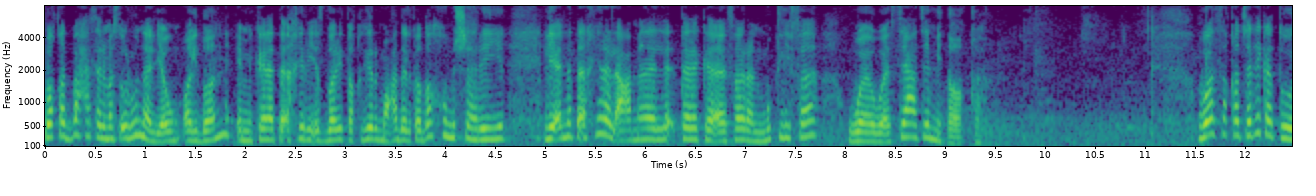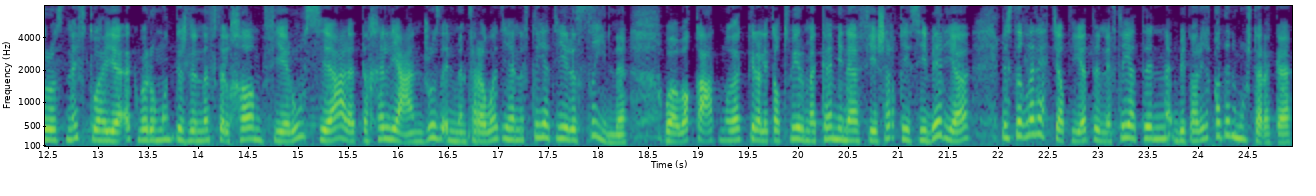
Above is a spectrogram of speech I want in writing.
وقد بحث المسؤولون اليوم أيضا إمكان تأخير إصدار تقرير معدل التضخم الشهري لأن تأخير الأعمال ترك آثارا مكلفة وواسعة النطاق النطاق وافقت شركة روسنفت وهي أكبر منتج للنفط الخام في روسيا على التخلي عن جزء من ثرواتها النفطية للصين. ووقعت مذكرة لتطوير مكامن في شرق سيبيريا لاستغلال احتياطيات نفطية بطريقة مشتركة.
